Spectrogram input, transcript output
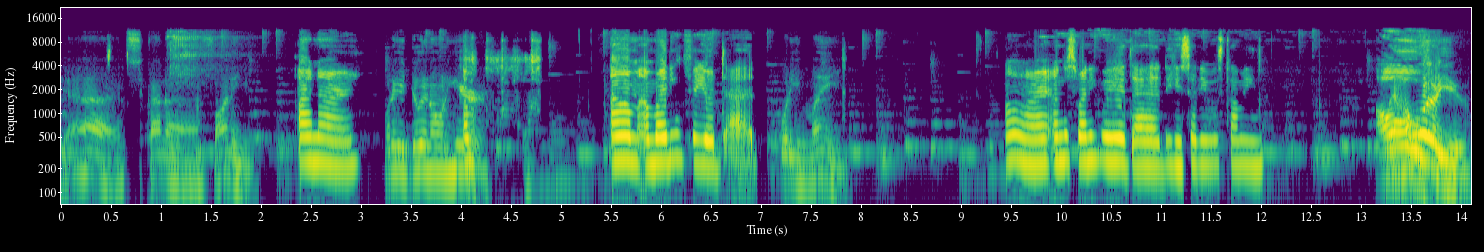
Yeah, it's kind of funny. I know. What are you doing on here? Um, I'm waiting for your dad. What do you mean? Alright, I'm just waiting for your dad. He said he was coming. Wait, how old Oh, are you?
